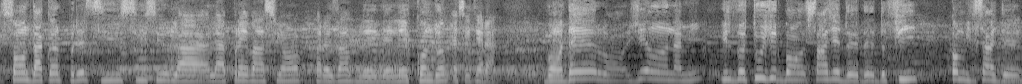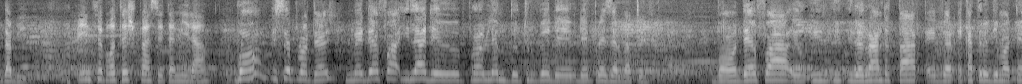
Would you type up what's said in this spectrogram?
sont d'accord peut-être sur, sur- sur la, la prévention, par exemple les, les- les condoms, etc. Bon, d'ailleurs, j'ai un ami, il veut toujours bon, changer de, de- de fille comme il change d'habit. Et il ne se protège pas, cet ami-là. Bon, il se protège, mais des fois, il a des problèmes de trouver des, des préservatifs. Bon, des fois, euh, il, il- il rentre tard, et vers 4 h du matin,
